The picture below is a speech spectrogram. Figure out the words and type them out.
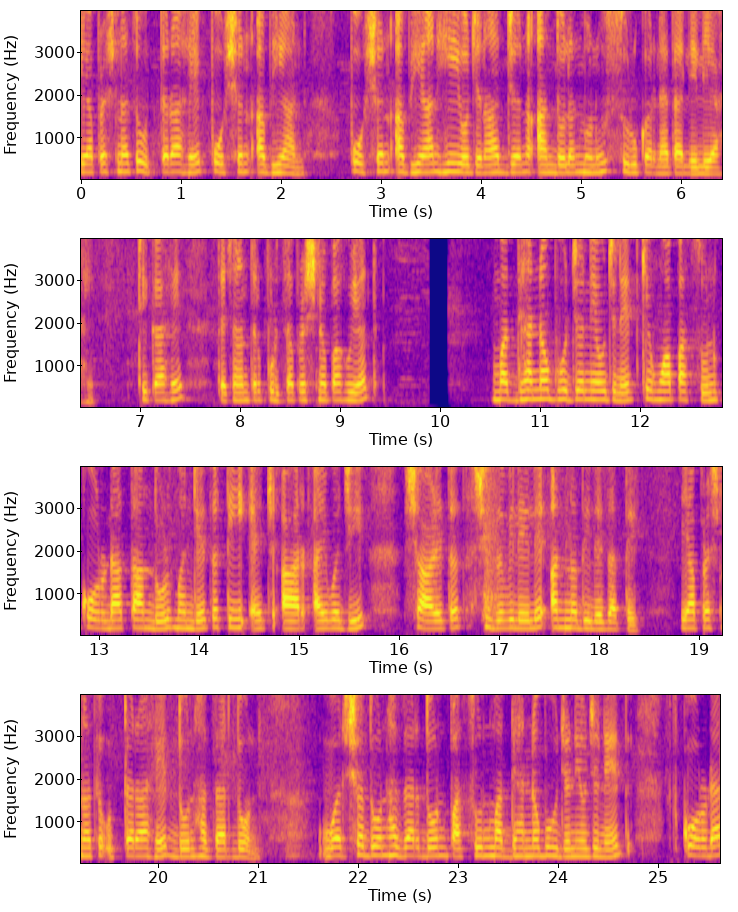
या प्रश्नाचं उत्तर आहे पोषण अभियान. पोषण अभियान ही योजना जन आंदोलन म्हणून सुरू करण्यात आलेली आहे. ठीक आहे त्याच्यानंतर पुढचा प्रश्न पाहूयात. मध्यान्ह भोजन योजनेत केव्हापासून कोरडा तांदूळ म्हणजेच टी एच आर ऐवजी शाळेतच शिजविलेले अन्न दिले जाते? या प्रश्नाचं उत्तर आहे दोन हजार दोन. वर्ष दोन हजार दोनपासून मध्यान्ह भोजन योजनेत कोरडा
